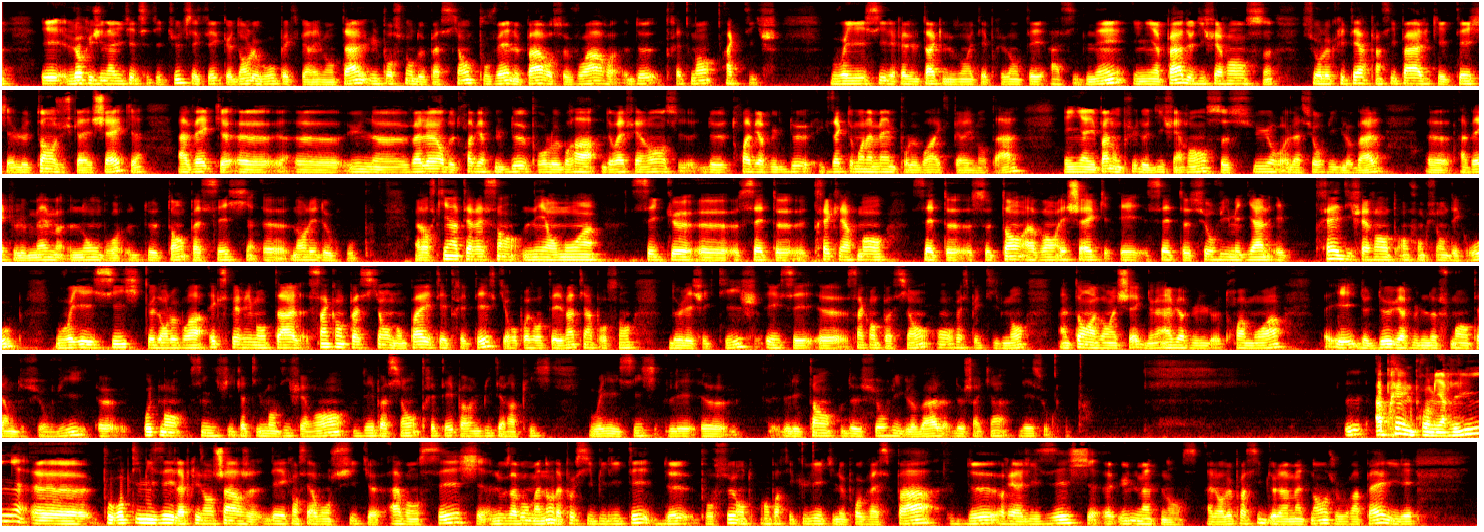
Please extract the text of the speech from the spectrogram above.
Et l'originalité de cette étude, c'était que dans le groupe expérimental, une portion de patients pouvait ne pas recevoir de traitement actif. Vous voyez ici les résultats qui nous ont été présentés à Sydney. Il n'y a pas de différence sur le critère principal qui était le temps jusqu'à échec avec euh, euh, une valeur de 3,2 pour le bras de référence, de 3,2 exactement la même pour le bras expérimental. Et il n'y avait pas non plus de différence sur la survie globale euh, avec le même nombre de temps passé dans les deux groupes. Alors ce qui est intéressant néanmoins, c'est que cette, très clairement euh, ce temps avant échec et cette survie médiane est très différente en fonction des groupes. Vous voyez ici que dans le bras expérimental, 50 patients n'ont pas été traités, ce qui représentait 21% de l'effectif, et ces 50 euh, patients ont respectivement un temps avant échec de 1,3 mois et de 2,9 mois en termes de survie, euh, hautement significativement différent des patients traités par une bithérapie. Vous voyez ici les, euh, les temps de survie globale de chacun des sous-groupes. Après une première ligne, euh, pour optimiser la prise en charge des cancers bronchiques avancés, nous avons maintenant la possibilité de, pour ceux en, particulier qui ne progressent pas, de réaliser euh, une maintenance. Alors le principe de la maintenance, je vous rappelle, il est,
